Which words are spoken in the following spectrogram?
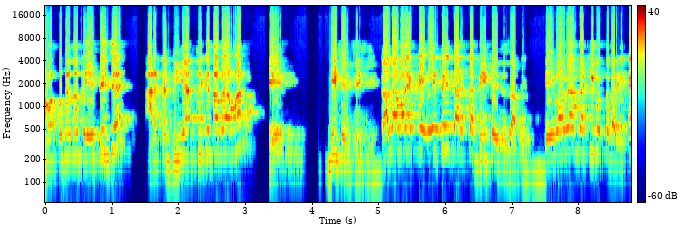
আমার কোথায় যাবে? এ। পেজে আর একটা ডিআর থেকে যাবে আমার এই বি পেজে তাহলে আমার একটা এ পেজ আর একটা বি পেজে যাবে। এইভাবে আমরা কি করতে পারি? একটা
